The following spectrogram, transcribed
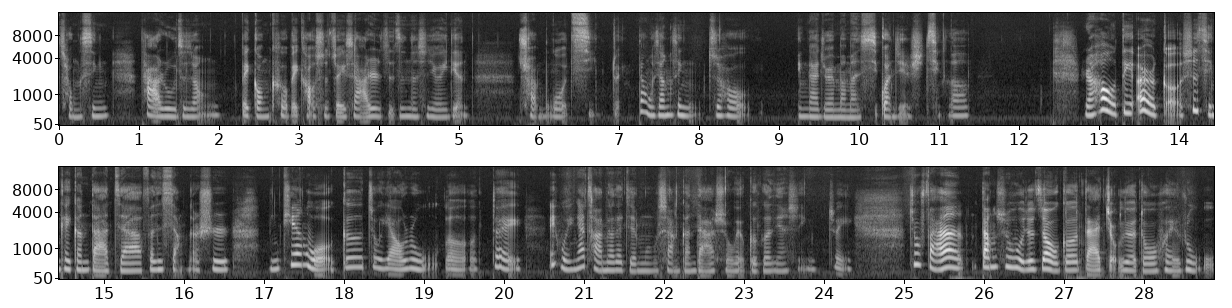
重新踏入这种。被功课、被考试追杀的日子，真的是有一点喘不过气。对，但我相信之后应该就会慢慢习惯这件事情了。然后第二个事情可以跟大家分享的是，明天我哥就要入伍了。对，诶，我应该从来没有在节目上跟大家说我有哥哥这件事情。对，就反正当初我就知道我哥大概九月多会入伍，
